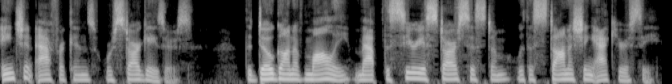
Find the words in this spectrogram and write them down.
ancient Africans were stargazers. The Dogon of Mali mapped the Sirius star system with astonishing accuracy.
